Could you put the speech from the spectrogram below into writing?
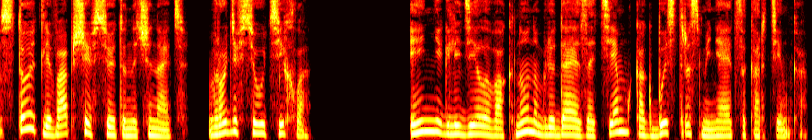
Стоит ли вообще все это начинать? Вроде все утихло». Энни глядела в окно, наблюдая за тем, как быстро сменяется картинка.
